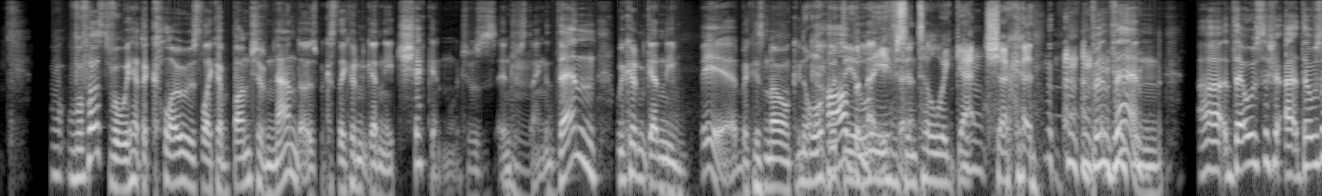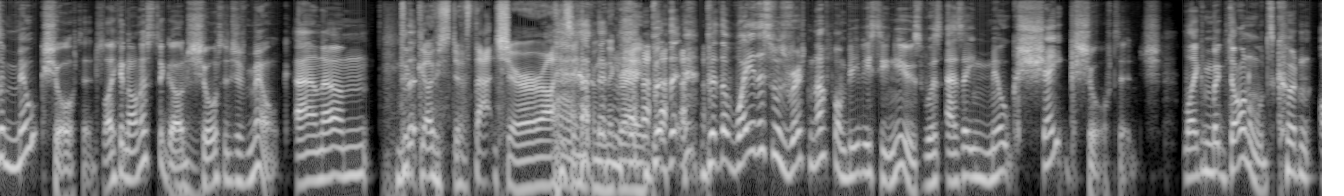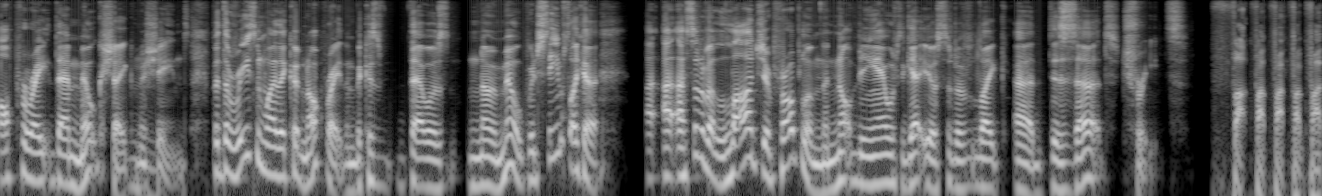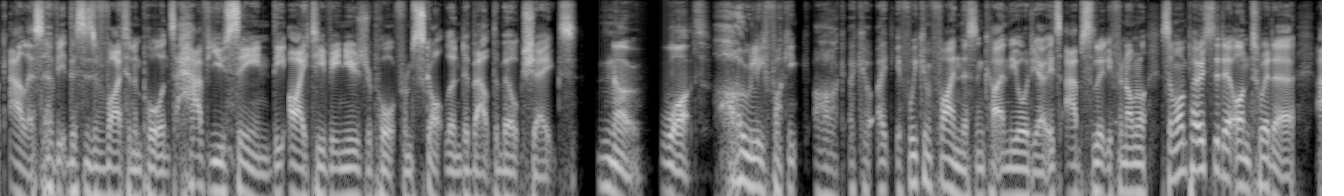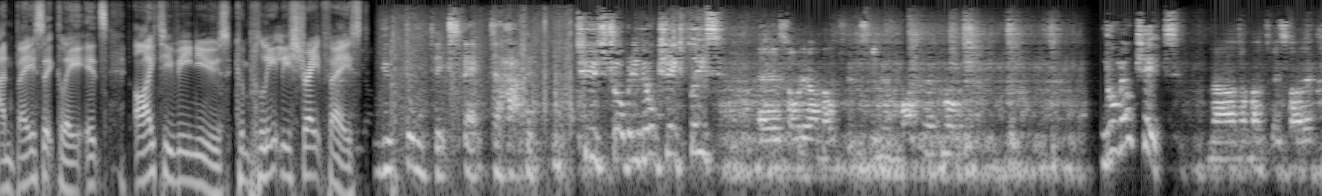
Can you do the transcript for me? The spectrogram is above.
W- Well, first of all, we had to close like a bunch of Nando's because they couldn't get any chicken, which was interesting. Then we couldn't get any beer because no one could Nobody carbonate leaves it. until we get chicken. but then uh, there was a uh, there was a milk shortage, like an honest to god shortage of milk, and um, the, The- ghost of Thatcher arising from the grave. but the, but the way this was written up on BBC News was as a milkshake shortage. Like McDonald's couldn't operate their milkshake machines, but the reason why they couldn't operate them because there was no milk, which seems like a a, a sort of a larger problem than not being able to get your sort of like uh, dessert treats. fuck, fuck, fuck, fuck, fuck. Alice, have you, this is of vital importance. Have you seen the ITV news report from Scotland about the milkshakes? No, what? Holy fucking! Oh, I, I, if we can find this and cut in the audio, it's absolutely phenomenal. Someone posted it on Twitter, and basically, it's ITV News, completely straight faced. you don't expect to happen. Two strawberry milkshakes, please. Uh, sorry, I'm not seeing the market at the moment. No milkshakes. No, no, not too sorry.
